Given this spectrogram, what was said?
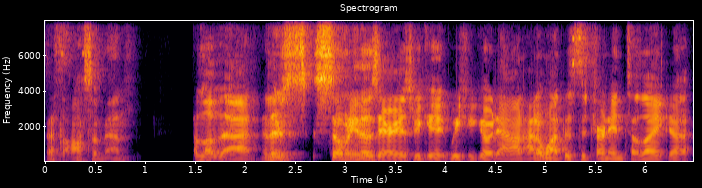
That's awesome, man. I love that. And there's so many of those areas we could we could go down. I don't want this to turn into like a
